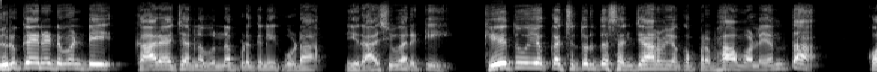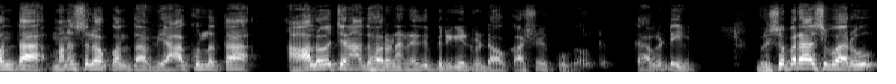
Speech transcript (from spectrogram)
చురుకైనటువంటి కార్యాచరణ ఉన్నప్పటికీ కూడా ఈ రాశి వారికి కేతు యొక్క చతుర్థ సంచారం యొక్క ప్రభావం వల్ల ఎంత కొంత మనసులో కొంత వ్యాకులత ఆలోచన ధోరణి అనేది పెరిగేటువంటి అవకాశం ఎక్కువగా ఉంటుంది. కాబట్టి వృషభ రాశి వారు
